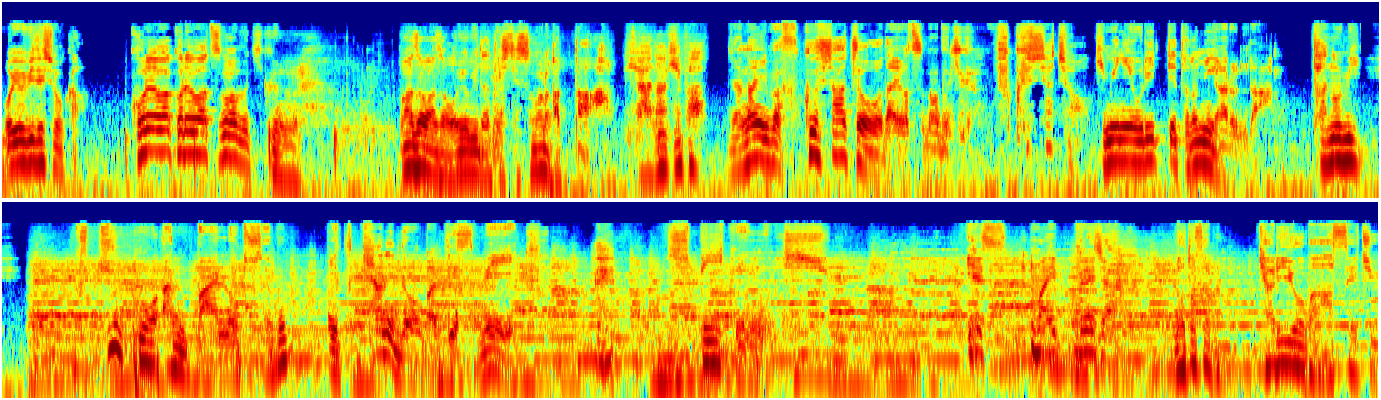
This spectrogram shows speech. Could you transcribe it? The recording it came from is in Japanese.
お呼びでしょうか？これはこれは妻夫木君。わざわざお呼び立てしてすまなかった。柳葉。柳葉副社長だよ妻夫木君。副社長？君に折り入って頼みがあるんだ。頼み？Could you go and buy Lot 7? It's carried over this week. え？Speak English. Yes, my pleasure. ロト7キャリーオーバー発生中。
